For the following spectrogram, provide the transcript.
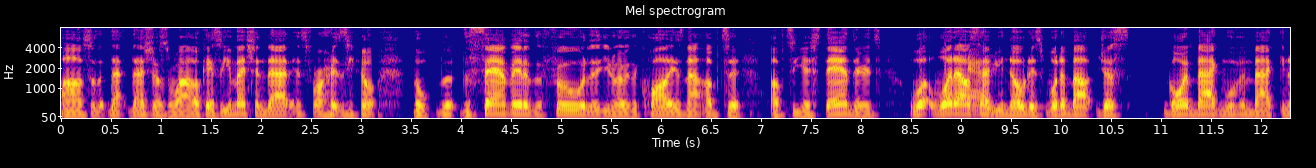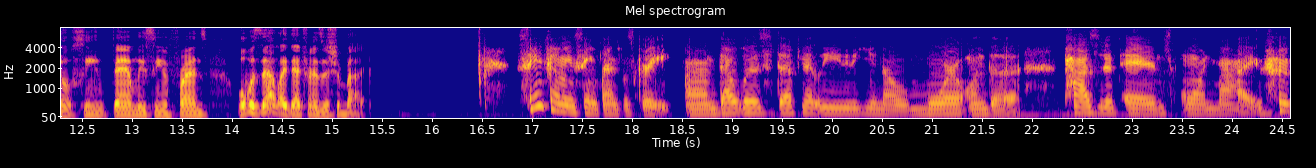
Uh, so that, that that's just wow. Okay, so you mentioned that as far as you know, the the, the salmon and the food, you know, the quality is not up to up to your standards. What what else Yeah. have you noticed? What about just going back, moving back? You know, seeing family, seeing friends. What was that like? That transition back? Seeing family and seeing friends was great. Um, that was definitely, you know, more on the positive end on my,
